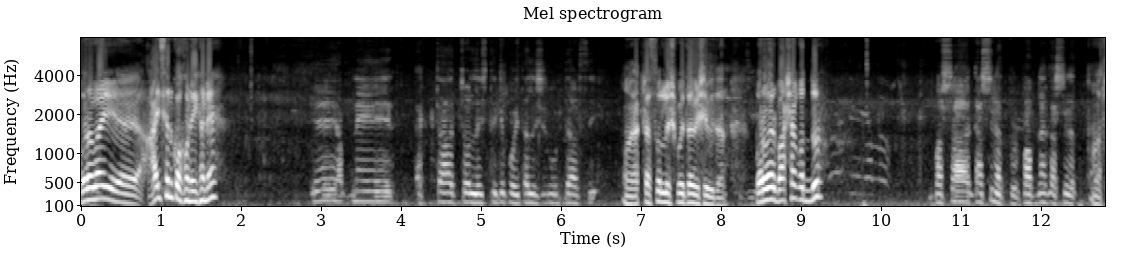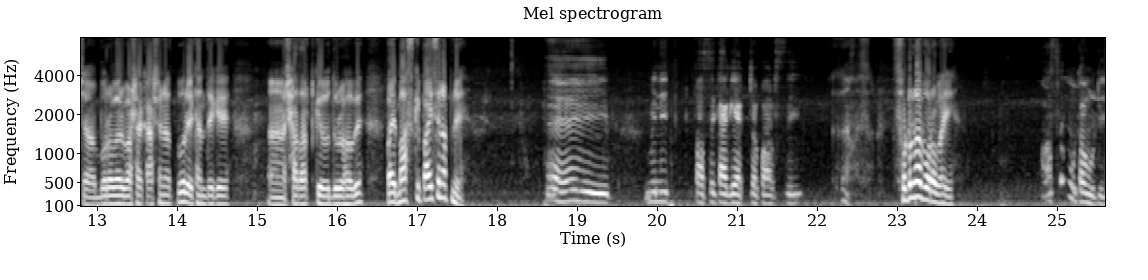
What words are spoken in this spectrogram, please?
বড় ভাই আইছেন কখন এখানে? এই আপনি একটা চল্লিশ থেকে পঁয়তাল্লিশের মধ্যে আসছি। ও একটা চল্লিশ পঁয়তাল্লিশের ভিতর। বড় ভাইয়ের বাসা কদ্দূর বাসা কাশীনাথপুর পাবনা কাশীনাথপুর। আচ্ছা বড় ভাইয়ের বাসা কাশীনাথপুর এখান থেকে সাত আট কিলো দূরে হবে। ভাই মাছ কি পাইছেন আপনি? হ্যাঁ এই মিনিট পাঁচেক আগে একটা পারছি। ছোট না বড় ভাই? আছে মোটামুটি।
